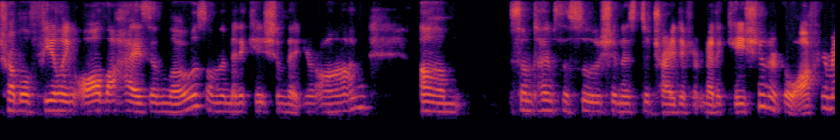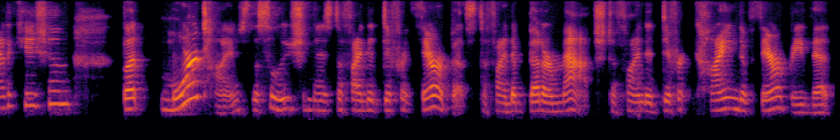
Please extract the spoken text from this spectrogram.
trouble feeling all the highs and lows on the medication that you're on, um, sometimes the solution is to try a different medication or go off your medication. But more times, the solution is to find a different therapist, to find a better match, to find a different kind of therapy that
